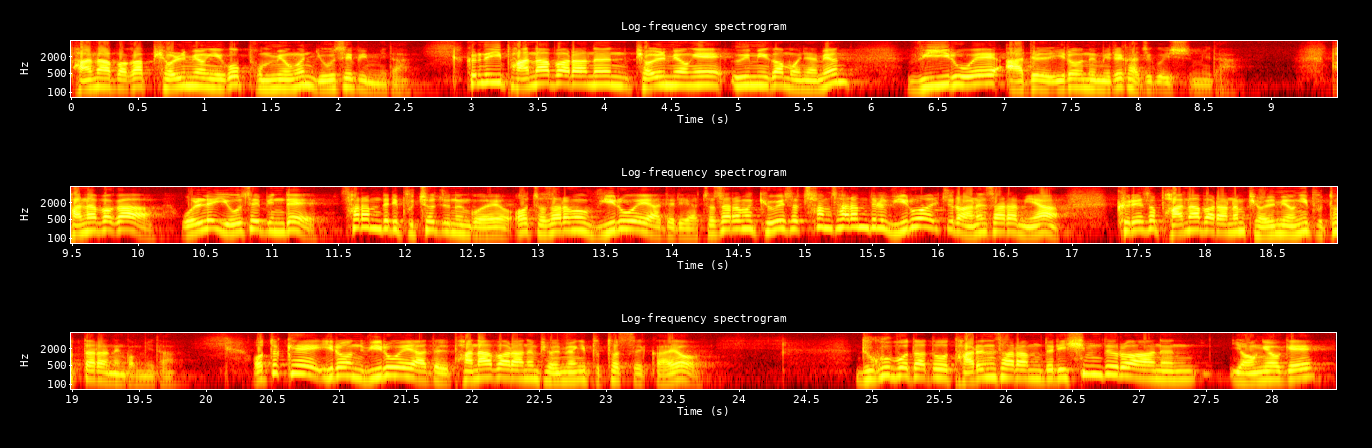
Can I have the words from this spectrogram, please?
바나바가 별명이고 본명은 요셉입니다. 그런데 이 바나바라는 별명의 의미가 뭐냐면 위로의 아들 이런 의미를 가지고 있습니다. 바나바가 원래 요셉인데 사람들이 붙여주는 거예요. 어, 저 사람은 위로의 아들이야. 저 사람은 교회에서 참 사람들을 위로할 줄 아는 사람이야. 그래서 바나바라는 별명이 붙었다라는 겁니다. 어떻게 이런 위로의 아들 바나바라는 별명이 붙었을까요? 누구보다도 다른 사람들이 힘들어하는 영역에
